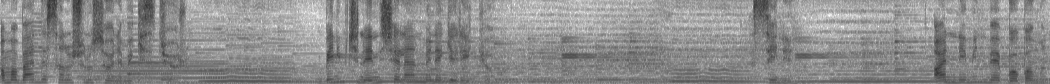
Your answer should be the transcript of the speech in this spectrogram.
Ama ben de sana şunu söylemek istiyorum. Benim için endişelenmene gerek yok. Senin, annemin ve babamın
